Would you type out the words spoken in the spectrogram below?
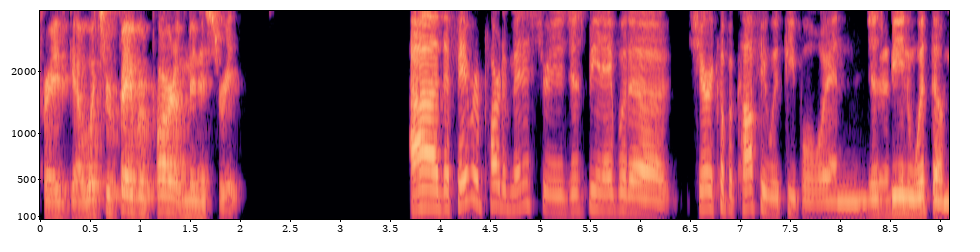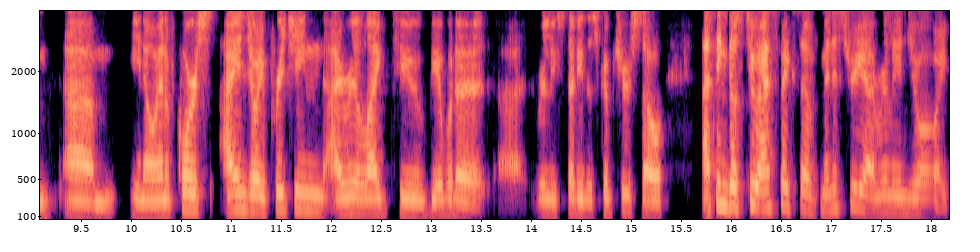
praise God. What's your favorite part of ministry? Uh, the favorite part of ministry is just being able to share a cup of coffee with people and just being with them. Um, you know, and of course, I enjoy preaching. I really like to be able to uh, really study the scriptures. So I think those two aspects of ministry I really enjoy.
